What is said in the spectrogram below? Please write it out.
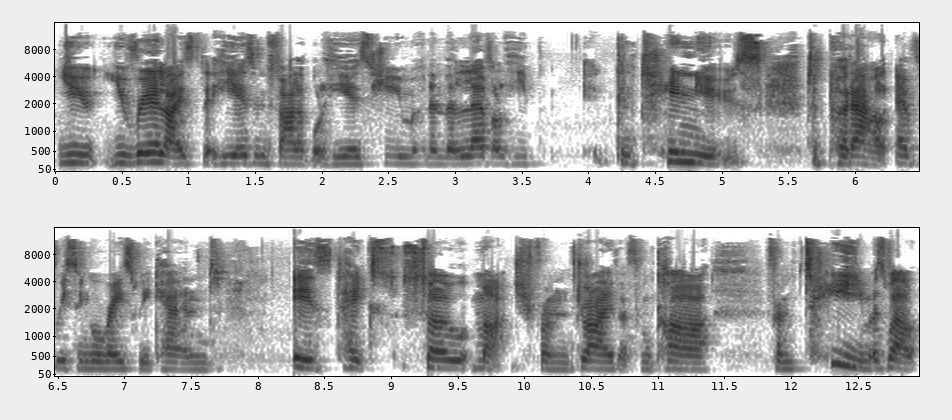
you you realize that he is infallible he is human and the level he continues to put out every single race weekend is takes so much from driver from car from team as well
